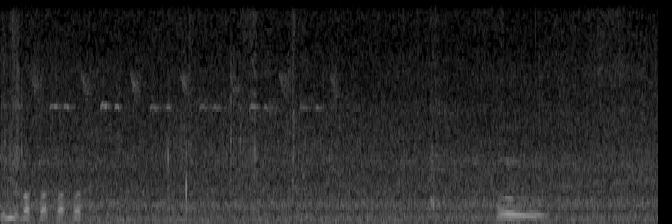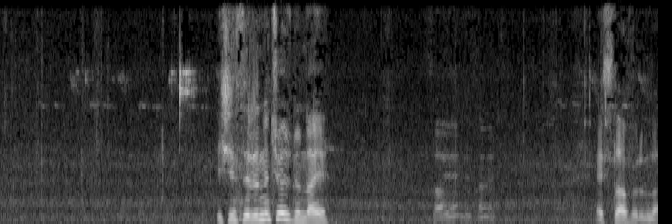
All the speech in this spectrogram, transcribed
Geliyor bak bak bak bak. Oo. İşin sırrını çözdün dayı. Sayende Samet. Estağfurullah.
